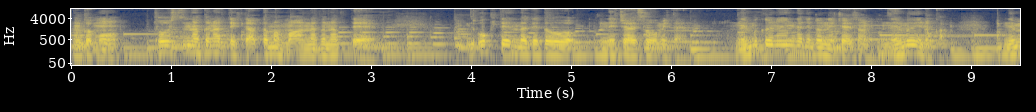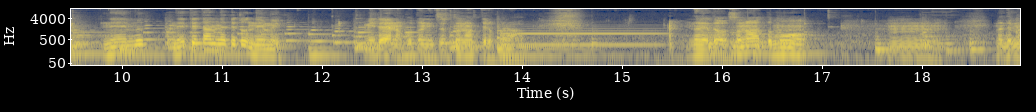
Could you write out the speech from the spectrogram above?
なんかもう糖質なくなってきて頭回んなくなって起きてんだけど寝ちゃいそうみたいな。眠くないんだけど寝ちゃいそうみたいな。眠いのか、ね、眠寝てたんだけど眠い。みたいなことにずっとなってるから。だけどその後もうんまあでも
